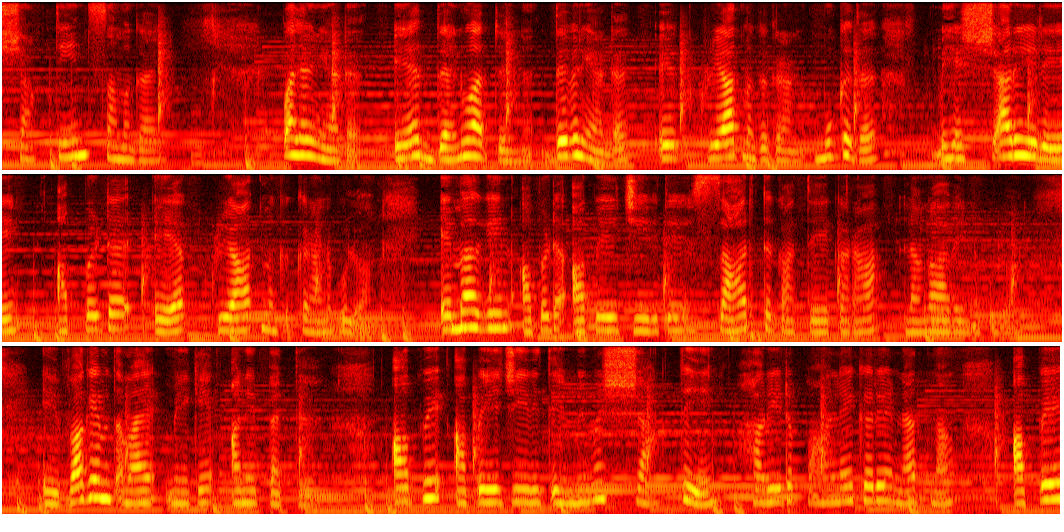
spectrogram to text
ශක්තිීන් සමගයි. පලවිනියට එය දැනුවත් වෙන්න දෙවනියට ඒ ක්‍රියාත්මක කරන්න මොකද මේ ශරීරයේ අපට එය ක්‍රියාත්මක කරන්න පුළුවන්. එමගින් අපට අපේ ජීවිතය සාර්ථකත්වය කරා ළඟාවෙන්න පුළුවන්. ඒ වගේම තමයි මේකේ අනෙ පැත්ත. අපි අපේ ජීවිතය මෙම ශක්තියෙන් හරියට පාලනය කරය නැත්නම් අපේ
